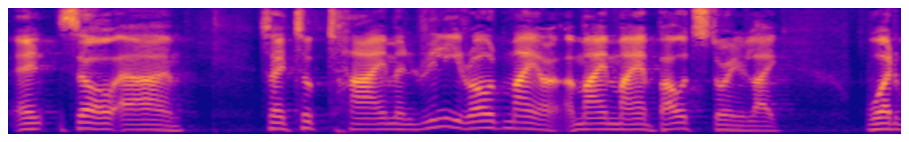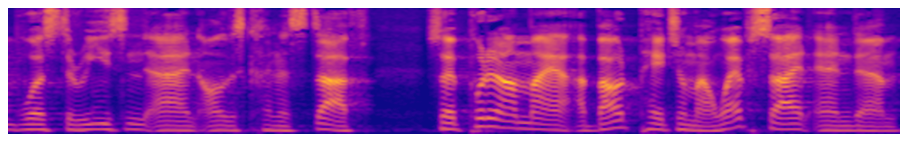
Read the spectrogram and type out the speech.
and so um, so I took time and really wrote my my my about story, like what was the reason and all this kind of stuff. So I put it on my about page on my website, and um,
